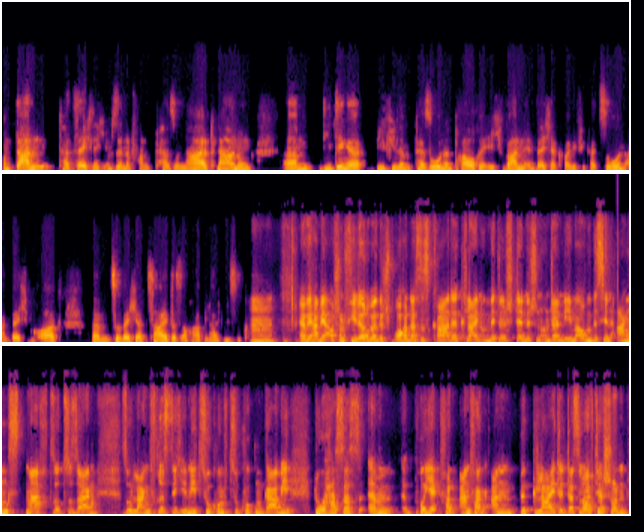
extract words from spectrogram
und dann tatsächlich im Sinne von Personalplanung ähm, die Dinge, wie viele Personen brauche ich, wann, in welcher Qualifikation, an welchem Ort, ähm, zu welcher Zeit das auch ableiten zu können. Mhm. Ja, wir haben ja auch schon viel darüber gesprochen, dass es gerade klein- und mittelständischen Unternehmen auch ein bisschen Angst macht, sozusagen so langfristig in die Zukunft zu gucken. Gabi, du hast das ähm, Projekt von Anfang an begleitet. Das läuft ja schon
